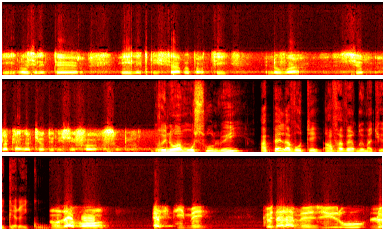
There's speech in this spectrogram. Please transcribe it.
et nos électeurs et électrices à reporter nos voix sur la candidature de Nicéphore Soglo. Bruno Amoussou, lui, appelle à voter en faveur de Mathieu Kérékou. Nous avons estimé que dans la mesure où le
